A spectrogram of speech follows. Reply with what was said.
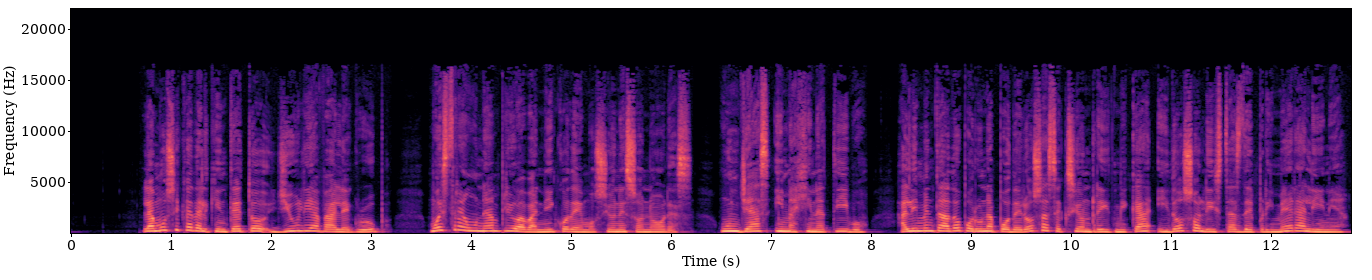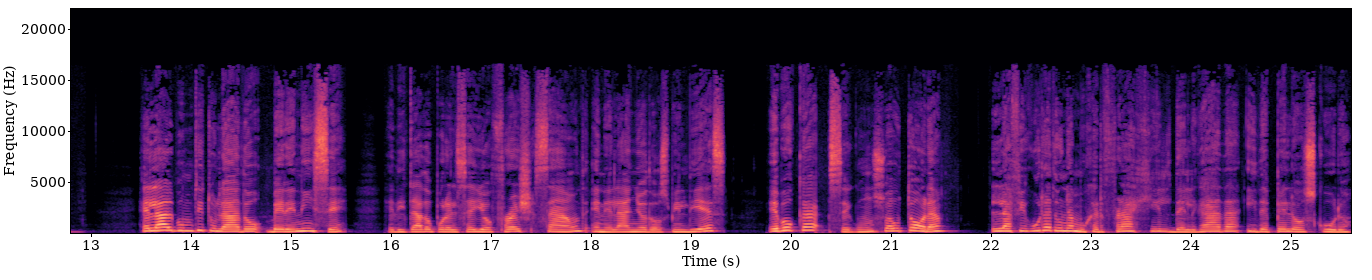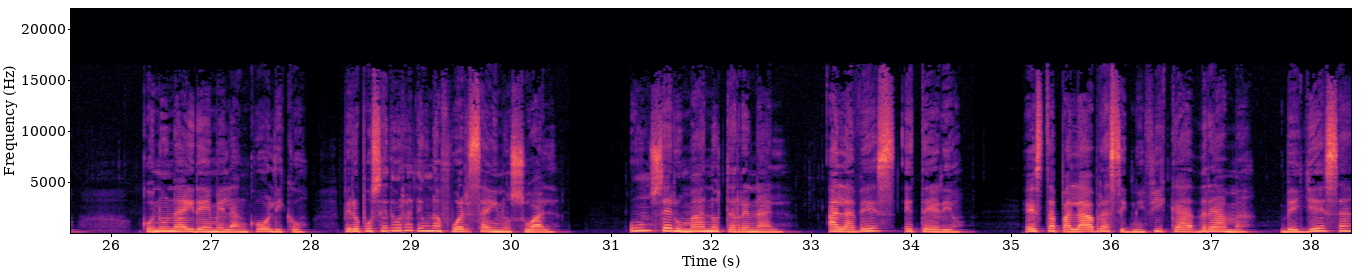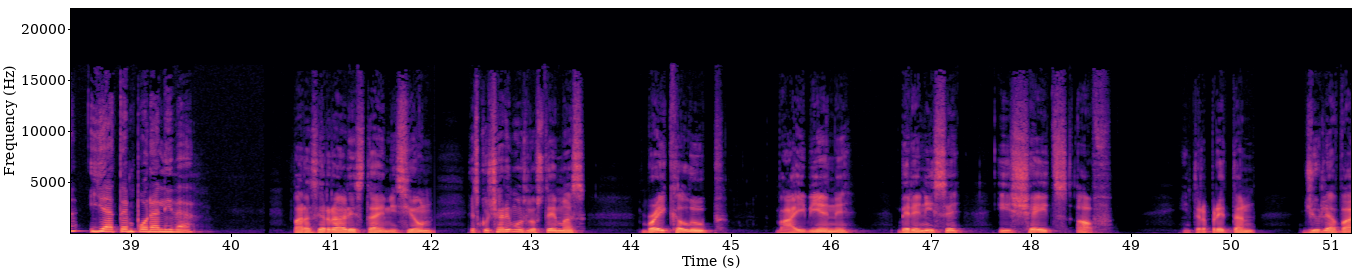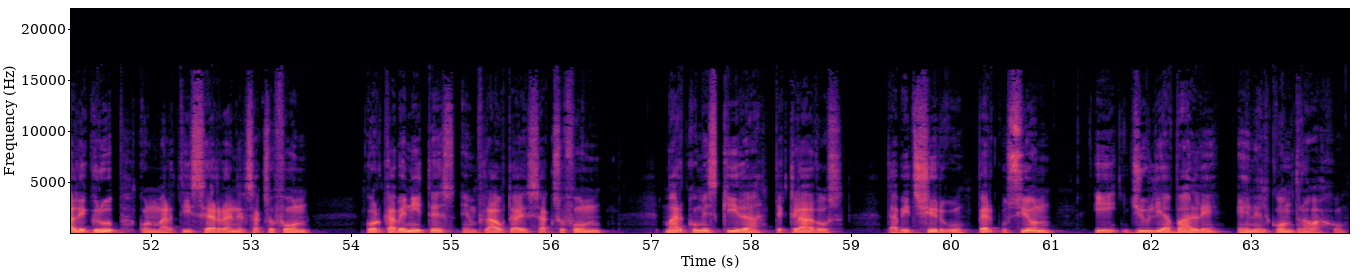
La música del quinteto Julia Vale Group muestra un amplio abanico de emociones sonoras, un jazz imaginativo, alimentado por una poderosa sección rítmica y dos solistas de primera línea. El álbum titulado Berenice, editado por el sello Fresh Sound en el año 2010, evoca, según su autora, la figura de una mujer frágil, delgada y de pelo oscuro, con un aire melancólico, pero poseedora de una fuerza inusual. Un ser humano terrenal, a la vez etéreo. Esta palabra significa drama, belleza y atemporalidad. Para cerrar esta emisión, escucharemos los temas Break a Loop, Va y Viene, Berenice y Shades of. Interpretan Julia Vale Group con Martí Serra en el saxofón, Gorka Benítez en flauta y saxofón, Marco Mezquida, teclados, David Shirgu, percusión y Julia Vale en el contrabajo.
